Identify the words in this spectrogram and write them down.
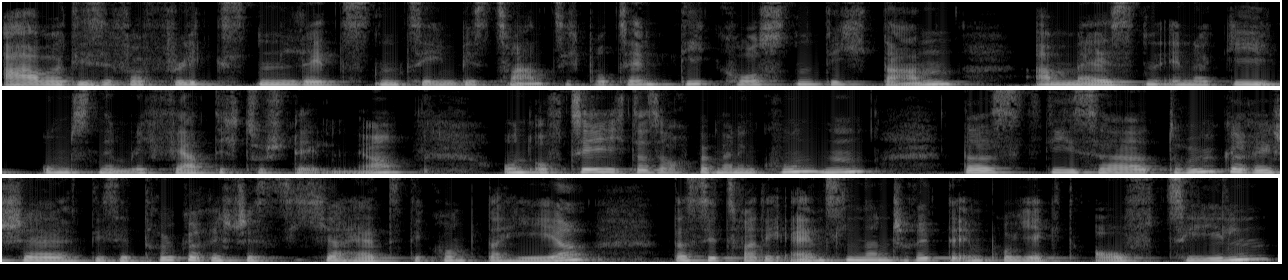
Aber diese verflixten letzten 10 bis 20 Prozent, die kosten dich dann am meisten Energie, um es nämlich fertigzustellen, ja. Und oft sehe ich das auch bei meinen Kunden, dass dieser trügerische, diese trügerische Sicherheit, die kommt daher, dass sie zwar die einzelnen Schritte im Projekt aufzählen,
